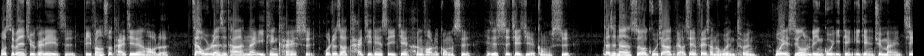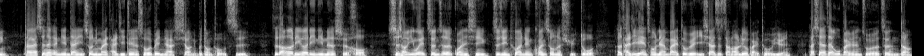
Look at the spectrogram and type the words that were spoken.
我随便举个例子，比方说台积电好了，在我认识它的那一天开始，我就知道台积电是一间很好的公司，也是世界级的公司。但是那个时候股价的表现非常的温吞，我也是用零股一点一点去买进。大概是那个年代，你说你买台积电的时候会被人家笑，你不懂投资。直到二零二零年的时候，市场因为政策的关系，资金突然间宽松了许多，而台积电从两百多元一下子涨到六百多元。它现在在五百元左右震荡，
